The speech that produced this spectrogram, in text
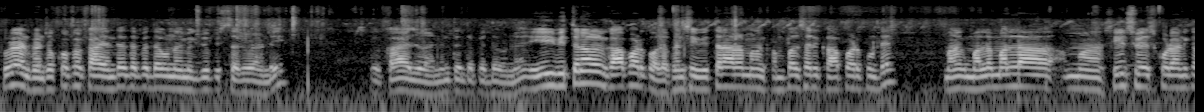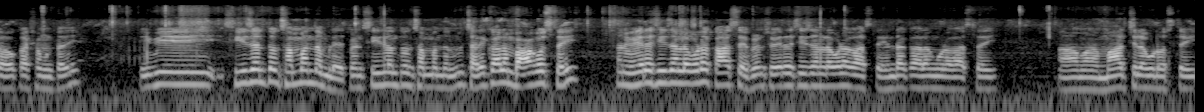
చూడండి ఫ్రెండ్స్ ఒక్కొక్క కాయ ఎంతెంత పెద్దగా ఉన్నది మీకు చూపిస్తా చూడండి. కాయలు చూడండి ఎంత పెద్దగా ఉన్నాయి. ఈ విత్తనాలను కాపాడుకోవాలి ఫ్రెండ్స్. ఈ విత్తనాలను మనం కంపల్సరీ కాపాడుకుంటే మనకు మళ్ళీ మళ్ళీ సీడ్స్ వేసుకోవడానికి అవకాశం ఉంటుంది. ఇవి సీజన్తో సంబంధం లేదు ఫ్రెండ్స్ సీజన్తో సంబంధం లేదు. చలికాలం బాగా వస్తాయి కానీ వేరే సీజన్లో కూడా కాస్తాయి ఫ్రెండ్స్ వేరే సీజన్లో కూడా కాస్తాయి. ఎండాకాలం కూడా కాస్తాయి. మన మార్చిలో కూడా వస్తాయి.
